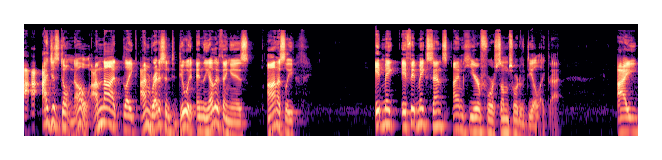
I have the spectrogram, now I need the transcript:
I, I just don't know. I'm not like I'm reticent to do it. And the other thing is, honestly, it make if it makes sense, I'm here for some sort of deal like that. I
